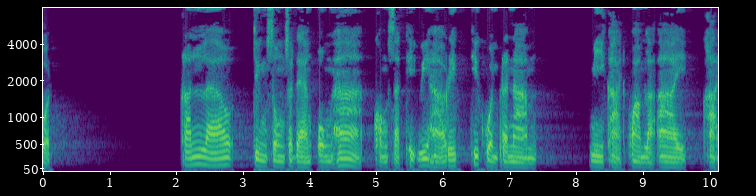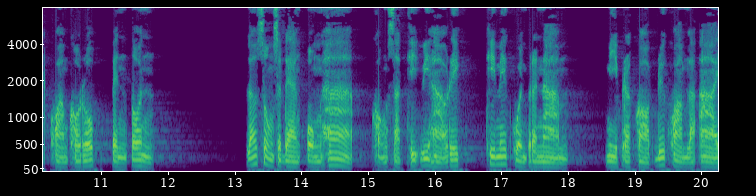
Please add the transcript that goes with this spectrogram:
กฎ ครั้นแล้วจึงทรงแสดงองค์ห้าของสัตธิวิหาริกที่ควรประนาม มีขาดความละอาย ขาดความเคารพ เป็นต้น แล้วทรงแสดงองค์ห้าของสัตธิวิหาริกที่ไม่ควรประนาม มีประกอบด้วยความละอาย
